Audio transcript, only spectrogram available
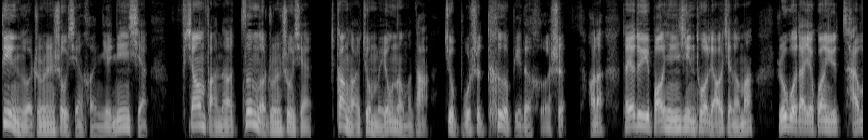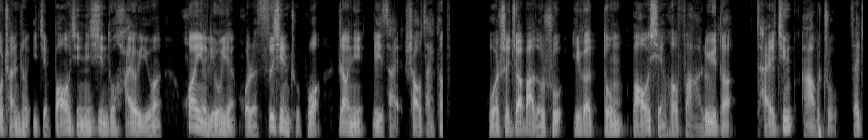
定额终身寿险和年金险，相反呢增额终身寿险。杠杆就没有那么大，就不是特别的合适。好了，大家对于保险金信托了解了吗？如果大家关于财富传承以及保险金信托还有疑问，欢迎留言或者私信主播，让你理财少踩坑。我是教爸读书一个懂保险和法律的财经 UP 主，再见。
